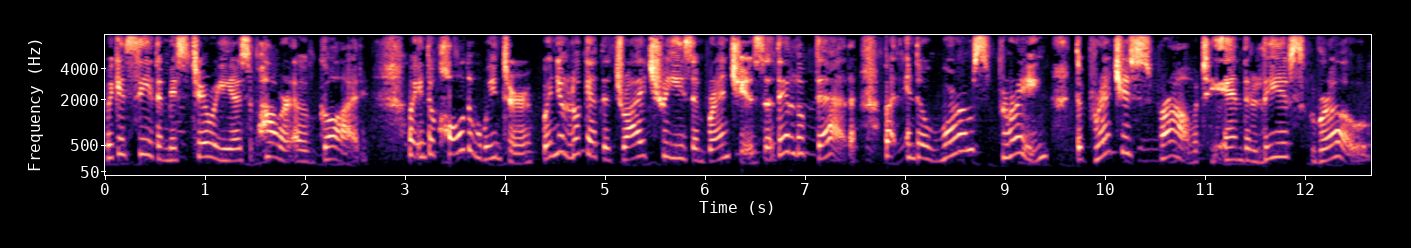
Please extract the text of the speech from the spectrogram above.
we can see the mysterious power of God. But in the cold winter, when you look at the dry trees and branches, they look dead. But in the warm spring, the branches sprout and the leaves grow.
